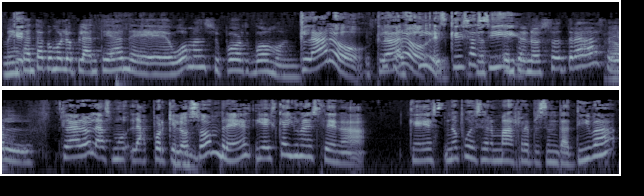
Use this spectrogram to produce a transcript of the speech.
Me, Que- encanta cómo lo plantean de Woman Support Woman. Claro, Es que claro, así. es que es Nos- así. Entre nosotras, el... Claro, las, mu- las porque los hombres, y es que hay una escena que es no puede ser más representativa,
